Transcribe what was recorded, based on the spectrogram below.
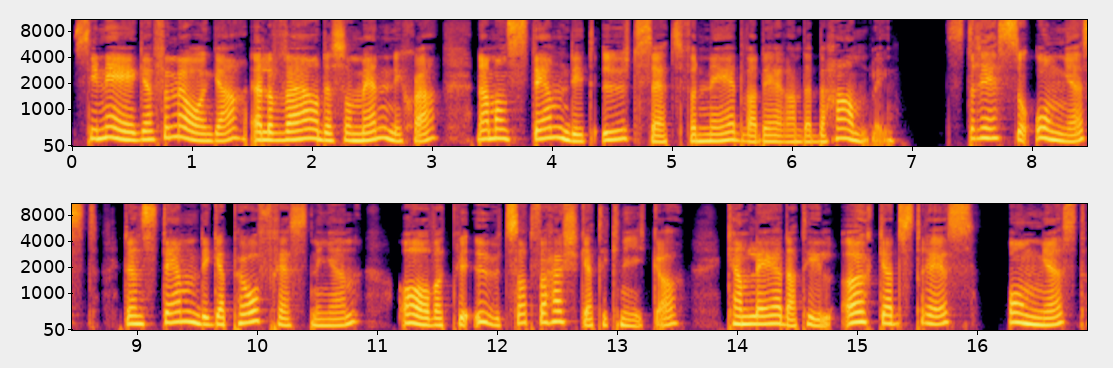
sin egen förmåga eller värde som människa när man ständigt utsätts för nedvärderande behandling. Stress och ångest, den ständiga påfrestningen av att bli utsatt för härskartekniker kan leda till ökad stress, ångest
